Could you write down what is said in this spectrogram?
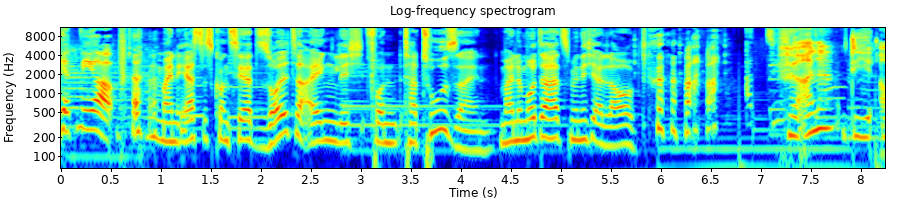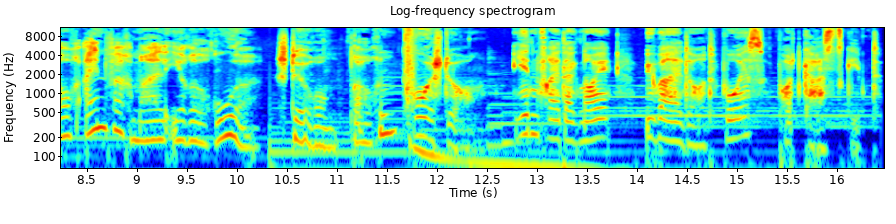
Hit me up. mein erstes Konzert sollte eigentlich von Tattoo sein. Meine Mutter hat es mir nicht erlaubt. Für alle, die auch einfach mal ihre Ruhestörung brauchen. Ruhestörung. Jeden Freitag neu, überall dort, wo es Podcasts gibt.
